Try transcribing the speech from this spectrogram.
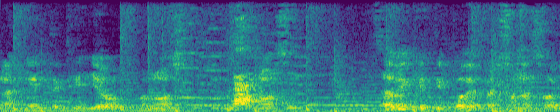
la gente que yo conozco, que me conoce, sabe qué tipo de persona soy.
